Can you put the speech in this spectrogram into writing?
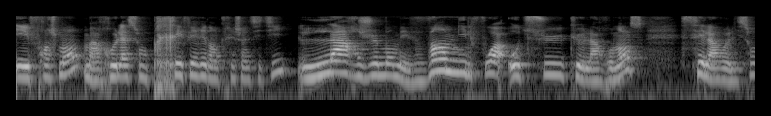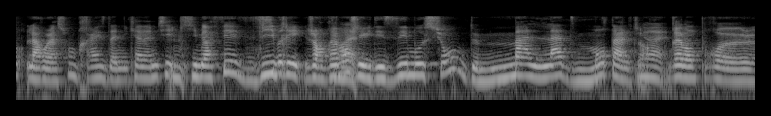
Et franchement, ma relation préférée dans Crescent City, largement, mais 20 000 fois au-dessus que la romance, c'est la relation, la relation Bryce Danica d'amitié Mm. qui m'a fait vibrer. Genre vraiment, Ouais. j'ai eu des émotions de malade mentale, genre Ouais. vraiment pour euh,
